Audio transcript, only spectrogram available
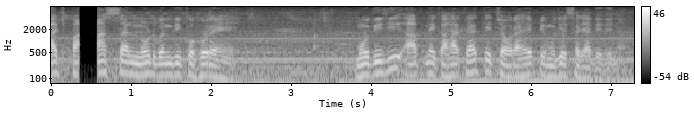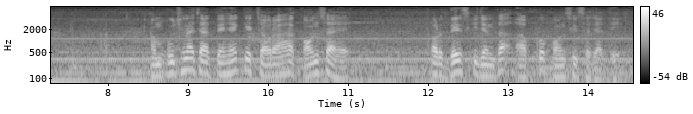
आज पाँच साल नोटबंदी को हो रहे हैं। मोदी जी, आपने कहा था कि चौराहे पे मुझे सजा दे देना। हम पूछना चाहते हैं कि चौराहा कौन सा है और देश की जनता आपको कौन सी सजा दे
